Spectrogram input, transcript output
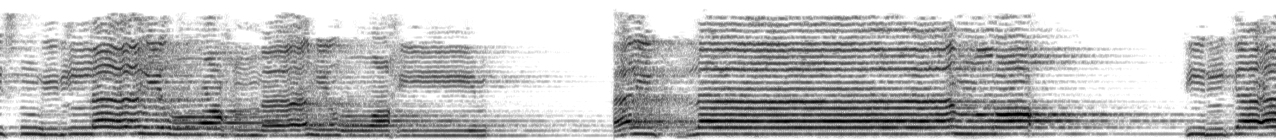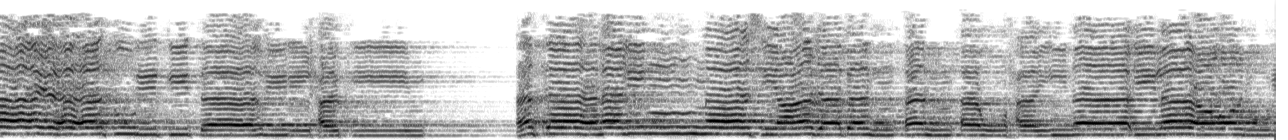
بسم الله الرحمن الرحيم. ألف لامرى تلك آيات الكتاب الحكيم. أكان للناس عجبا أن أوحينا إلى رجل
